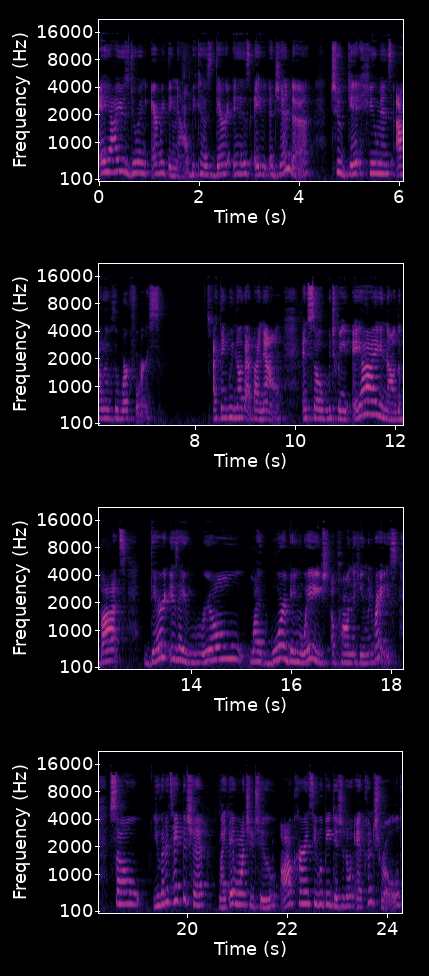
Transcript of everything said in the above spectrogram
AI is doing everything now because there is a agenda to get humans out of the workforce. I think we know that by now. And so between AI and now the bots, there is a real like war being waged upon the human race. So you're gonna take the chip like they want you to. All currency will be digital and controlled.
